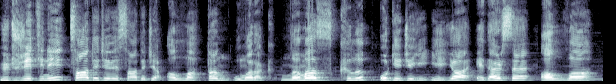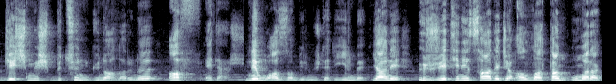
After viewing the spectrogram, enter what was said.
ücretini sadece ve sadece Allah'tan umarak namaz kılıp o geceyi ihya ederse Allah geçmiş bütün günahlarını affeder eder. Ne muazzam bir müjde değil mi? Yani ücretini sadece Allah'tan umarak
